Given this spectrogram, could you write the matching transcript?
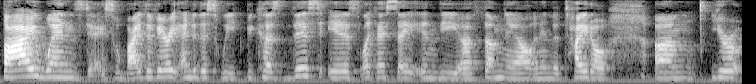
by Wednesday. So by the very end of this week, because this is, like I say in the uh, thumbnail and in the title, um, your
